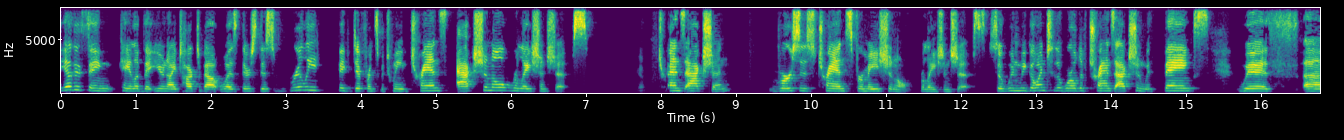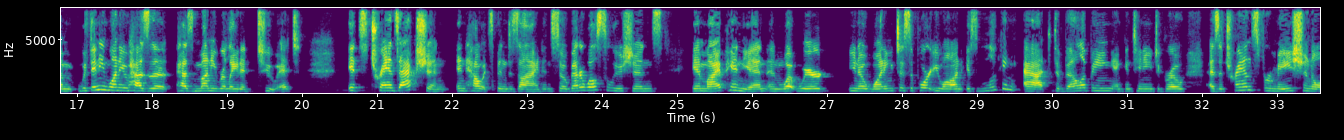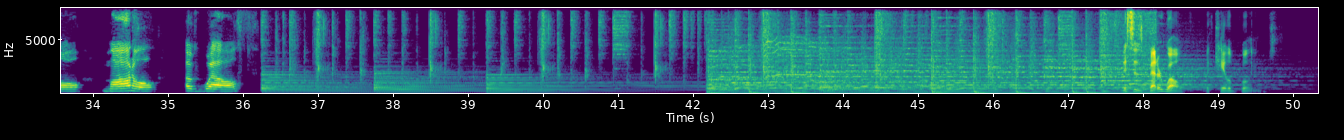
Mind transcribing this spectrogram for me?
the other thing, Caleb, that you and I talked about was there's this really big difference between transactional relationships, yep. transaction versus transformational relationships. So when we go into the world of transaction with banks, with um, with anyone who has a has money related to it, mm-hmm. it's transaction in how it's been designed. And so Better Wealth Solutions, in my opinion, and what we're you know wanting to support you on is looking at developing and continuing to grow as a transformational model of wealth This is Better Wealth with Caleb Guilliams.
